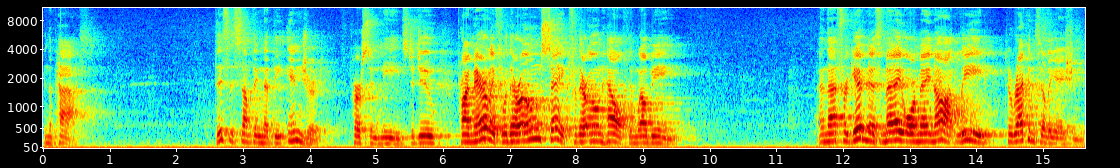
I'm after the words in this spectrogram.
in the past. This is something that the injured person needs to do primarily for their own sake, for their own health and well being. And that forgiveness may or may not lead to reconciliation.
